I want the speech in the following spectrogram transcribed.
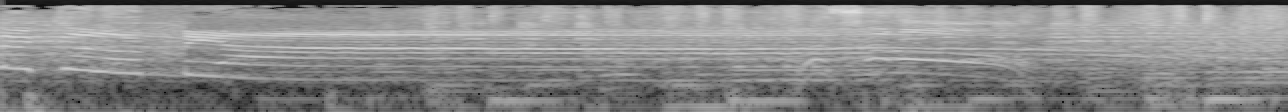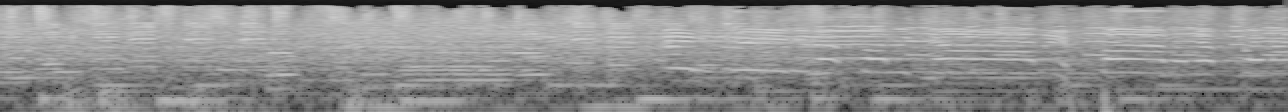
De Colombia. El Tigre Falcao disparo de pena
